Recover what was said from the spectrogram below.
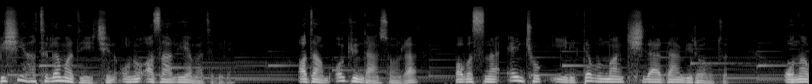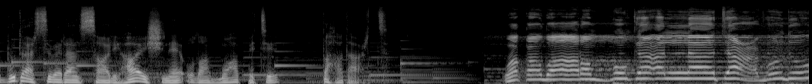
bir şey hatırlamadığı için onu azarlayamadı bile. Adam o günden sonra babasına en çok iyilikte bulunan kişilerden biri oldu. Ona bu dersi veren Saliha eşine olan muhabbeti daha da arttı. وقضى ربك ألا تعبدوا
